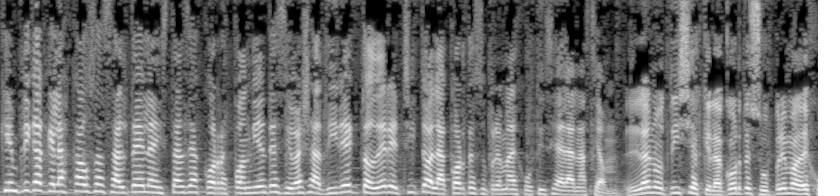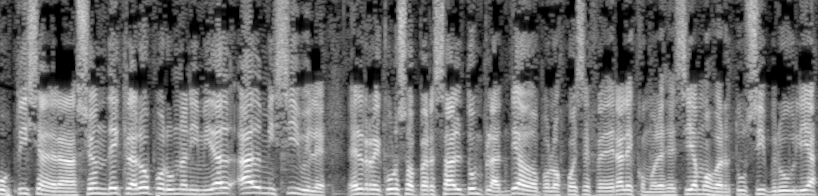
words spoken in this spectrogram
que implica que las causas salteen las instancias correspondientes y vaya directo, derechito a la Corte Suprema de Justicia de la Nación. La noticia es que la Corte Suprema de Justicia de la Nación declaró por unanimidad admisible el recurso per saltum planteado por los jueces federales, como les decíamos, Bertuzzi, Bruglia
